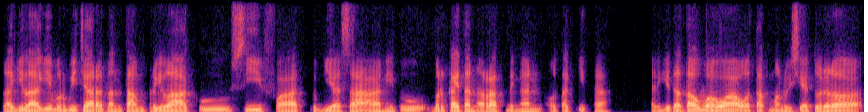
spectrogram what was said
lagi-lagi berbicara tentang perilaku, sifat, kebiasaan itu berkaitan erat dengan otak kita. Dan kita tahu bahwa otak manusia itu adalah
